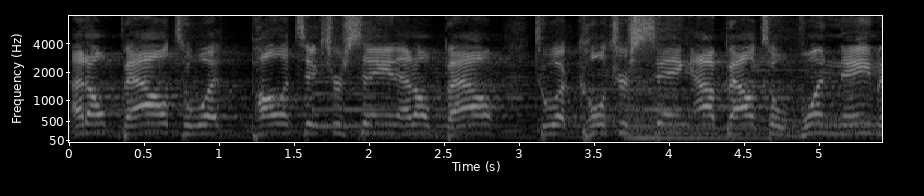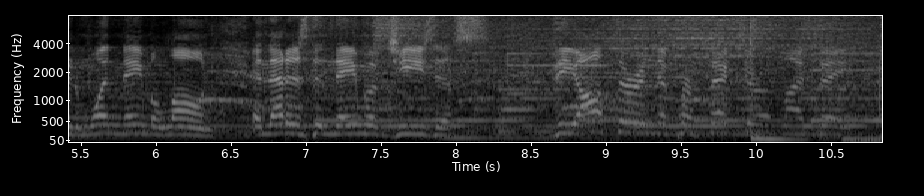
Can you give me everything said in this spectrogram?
I don't bow to what politics are saying. I don't bow to what culture's saying. I bow to one name and one name alone, and that is the name of Jesus, the author and the perfecter of my faith,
